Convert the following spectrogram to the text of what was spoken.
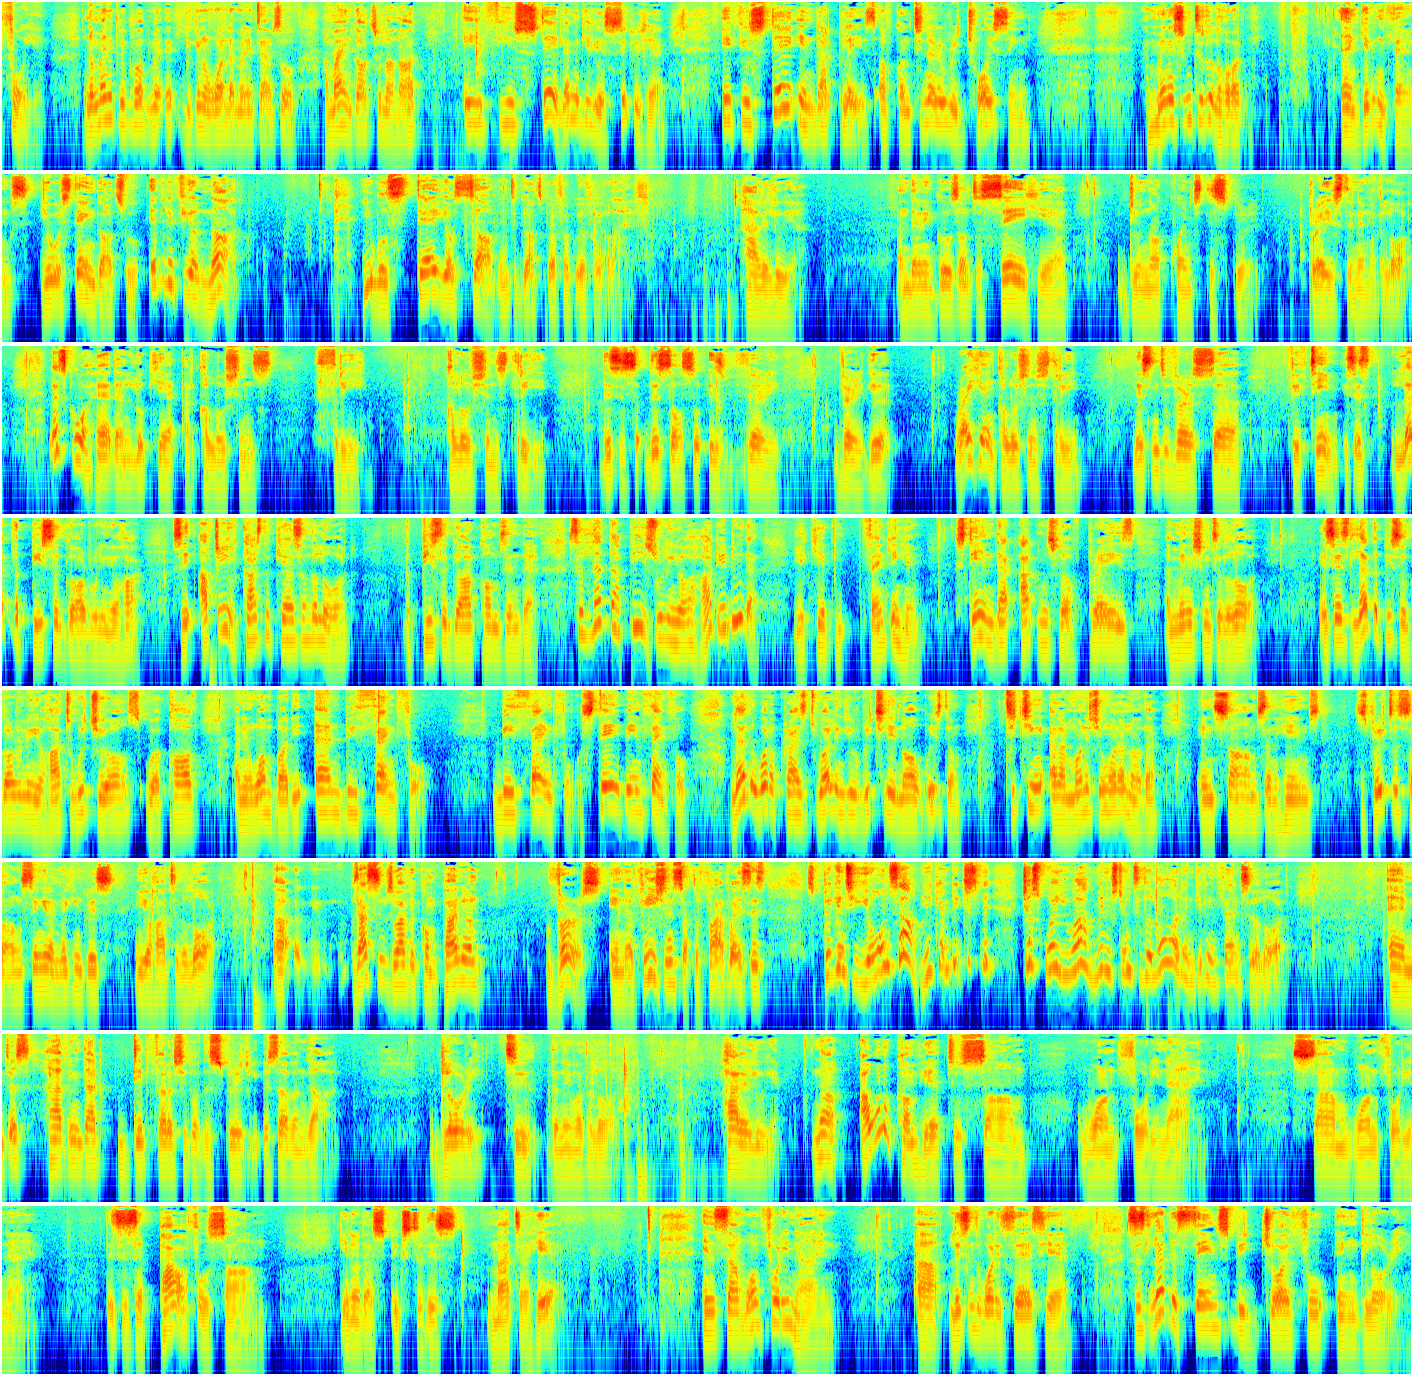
for you. You know, many people begin to wonder many times, so am I in God's will or not? If you stay, let me give you a secret here. If you stay in that place of continually rejoicing and ministering to the Lord and giving thanks, you will stay in God's will. Even if you're not, you will stay yourself into God's perfect will for your life. Hallelujah. And then it goes on to say here, do not quench the spirit. Praise the name of the Lord. Let's go ahead and look here at Colossians 3. Colossians 3. This is this also is very, very good. Right here in Colossians 3, listen to verse uh, 15. It says, Let the peace of God rule in your heart. See, after you've cast the cares on the Lord, the peace of God comes in there. So let that peace rule in your heart. How do you do that? You keep thanking Him. Stay in that atmosphere of praise and ministering to the Lord. It says, Let the peace of God rule in your heart, to which you all were called and in one body, and be thankful. Be thankful. Stay being thankful. Let the word of Christ dwell in you richly in all wisdom, teaching and admonishing one another in psalms and hymns, spiritual songs, singing and making grace in your heart to the Lord. Uh, that seems to have a companion verse in Ephesians chapter 5 where it says, speaking to your own self. You can be just just where you are, ministering to the Lord and giving thanks to the Lord. And just having that deep fellowship of the Spirit, yourself and God. Glory to the name of the Lord. Hallelujah. Now, I want to come here to Psalm 149. Psalm 149. This is a powerful psalm, you know, that speaks to this matter here. In Psalm 149, uh, listen to what it says here. It says, Let the saints be joyful in glory.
